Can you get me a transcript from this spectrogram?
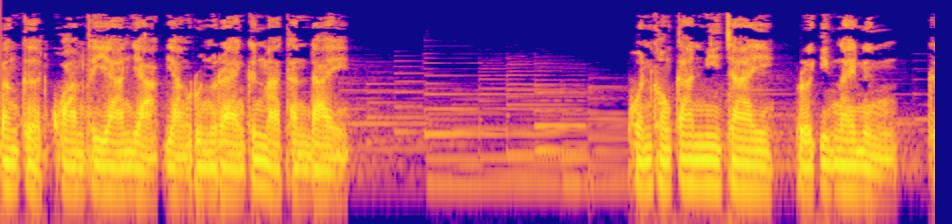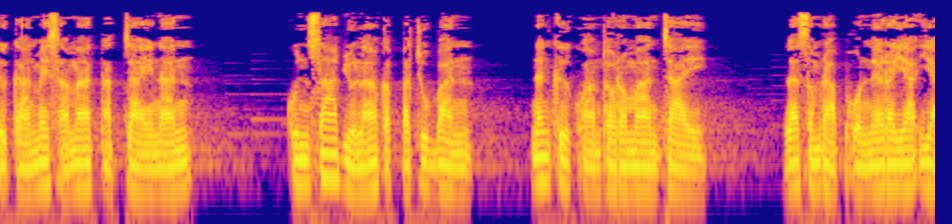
บังเกิดความทยานอยากอย่างรุนแรงขึ้นมาทันใด ผลของการมีใจหรืออีกในหนึ่ง คือการไม่สามารถตัดใจนั้น คุณทราบอยู่แล้วกับปัจจุบัน นั่นคือความทรมานใจ และสำหรับผลในระยะย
